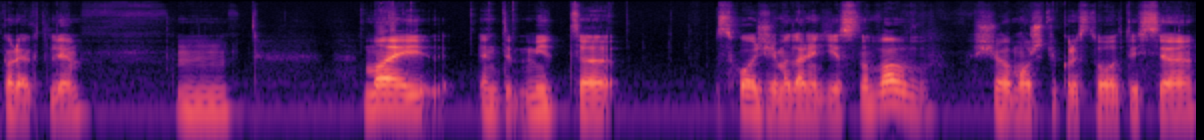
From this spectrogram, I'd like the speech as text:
correctly. Mm. My and meet це схожі модальні дієслова, Що можуть використовуватися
